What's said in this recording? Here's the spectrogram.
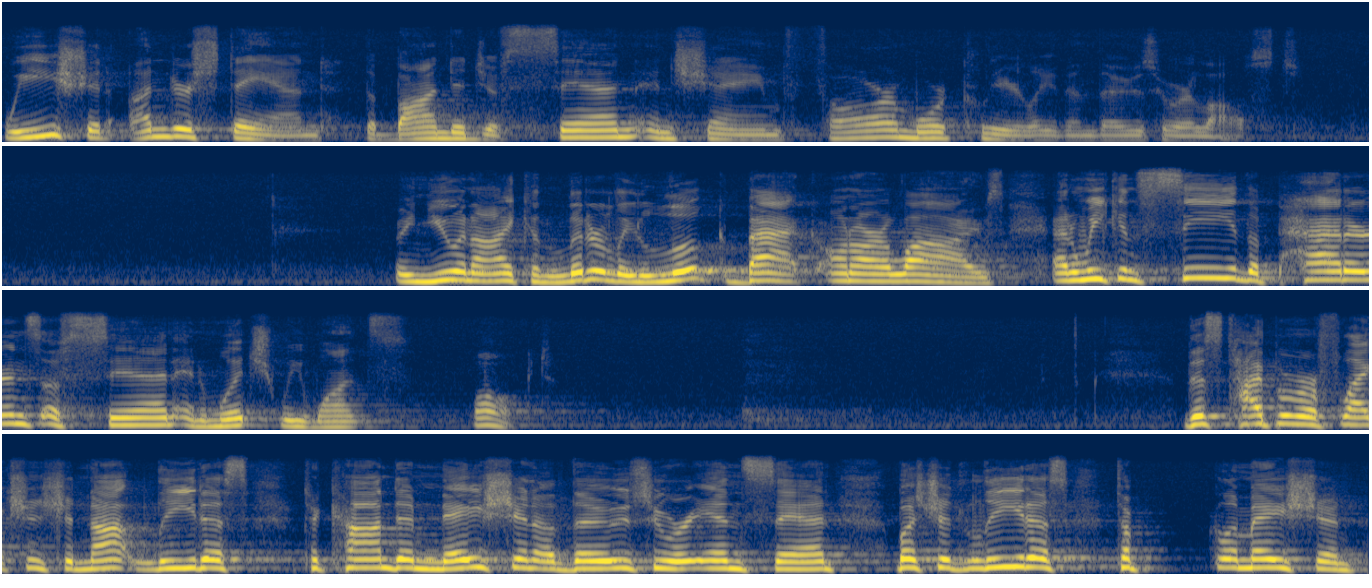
We should understand the bondage of sin and shame far more clearly than those who are lost. I mean, you and I can literally look back on our lives and we can see the patterns of sin in which we once walked. This type of reflection should not lead us to condemnation of those who are in sin, but should lead us to proclamation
